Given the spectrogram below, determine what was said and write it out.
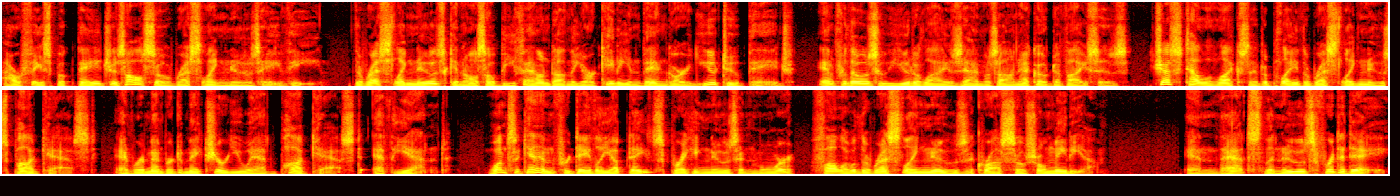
Our Facebook page is also Wrestling News AV. The wrestling news can also be found on the Arcadian Vanguard YouTube page, and for those who utilize Amazon Echo devices, just tell Alexa to play the Wrestling News podcast. And remember to make sure you add podcast at the end. Once again, for daily updates, breaking news, and more, follow the wrestling news across social media. And that's the news for today.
